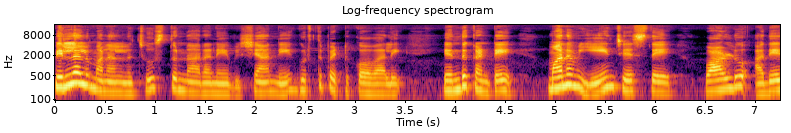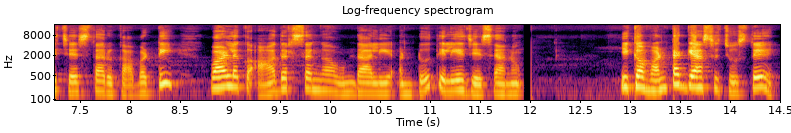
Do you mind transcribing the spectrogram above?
పిల్లలు మనల్ని చూస్తున్నారనే విషయాన్ని గుర్తుపెట్టుకోవాలి. ఎందుకంటే మనం ఏం చేస్తే వాళ్ళు అదే చేస్తారు కాబట్టి వాళ్ళకు ఆదర్శంగా ఉండాలి అంటూ తెలియజేశాను. ఇక వంట గ్యాస్ చూస్తే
